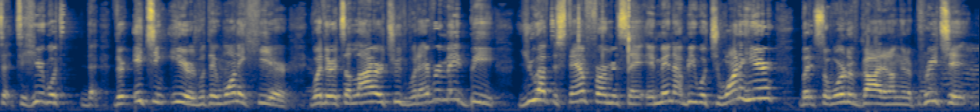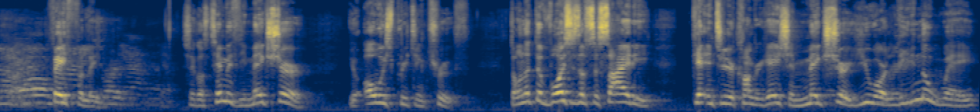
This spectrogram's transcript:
to, to hear what their itching ears, what they want to hear, whether it's a lie or truth, whatever it may be. You have to stand firm and say, it may not be what you want to hear, but it's the word of God, and I'm going to preach it faithfully. So he goes, Timothy, make sure you're always preaching truth. Don't let the voices of society get into your congregation. Make sure you are leading the way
